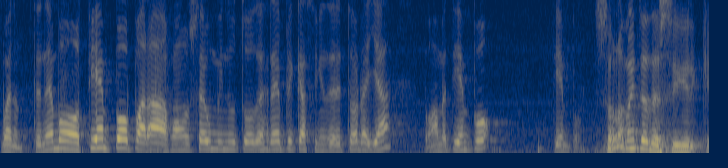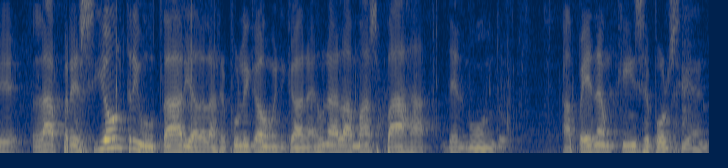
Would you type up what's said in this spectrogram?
Bueno, tenemos tiempo para Juan José, un minuto de réplica, señor director, allá. Póngame tiempo. Tiempo. Solamente decir que la presión tributaria de la República Dominicana es una de las más bajas del mundo, apenas un 15%.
